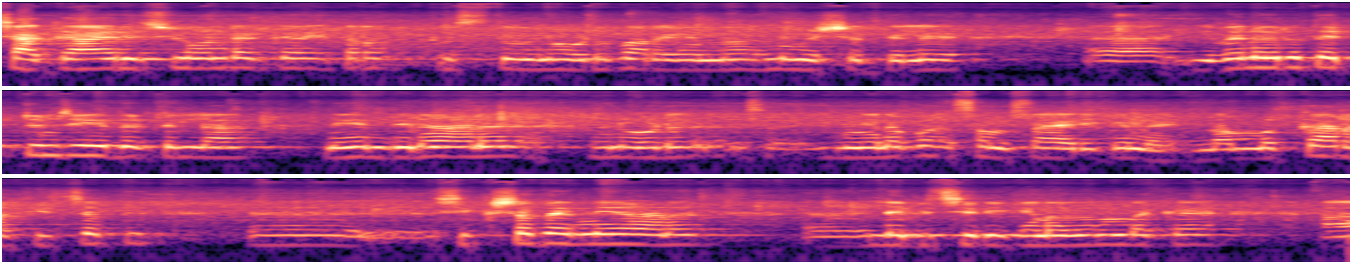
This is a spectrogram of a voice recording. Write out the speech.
ശകാരിച്ചുകൊണ്ടൊക്കെ ഇത്ര ക്രിസ്തുവിനോട് പറയുന്ന നിമിഷത്തിൽ ഇവനൊരു തെറ്റും ചെയ്തിട്ടില്ല. നീ എന്തിനാണ് ഇവനോട് ഇങ്ങനെ സംസാരിക്കുന്നത് നമുക്ക് അർഹിച്ച ശിക്ഷ തന്നെയാണ് ലഭിച്ചിരിക്കുന്നത് ആ,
